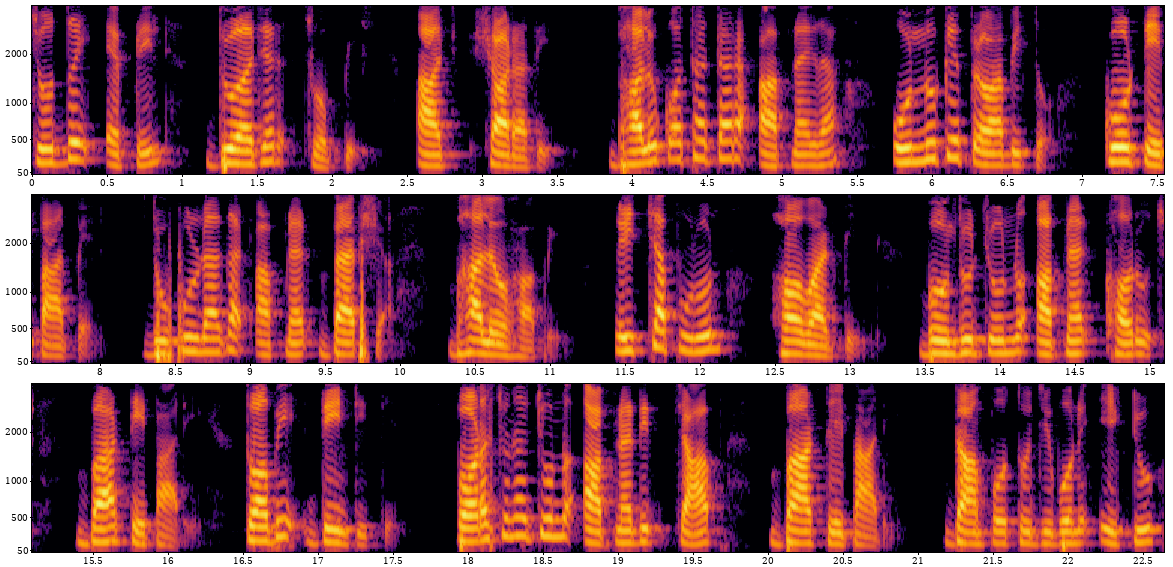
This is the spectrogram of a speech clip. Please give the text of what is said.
চোদ্দোই এপ্রিল দু হাজার চব্বিশ। আজ সারাদিন ভালো কথার দ্বারা আপনারা অন্যকে প্রভাবিত করতে পারবেন। দুপুর নাগাদ আপনার ব্যবসা ভালো হবে। ইচ্ছা পূরণ হওয়ার দিন। বন্ধুর জন্য আপনার খরচ বাড়তে পারে। তবে দিনটিতে পড়াশোনার জন্য আপনাদের চাপ বাড়তে পারে। দাম্পত্য জীবনে একটু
